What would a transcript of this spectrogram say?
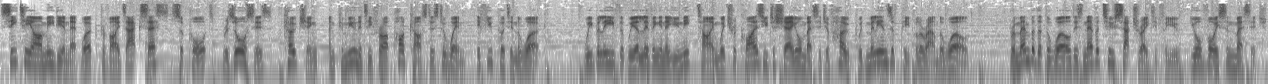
CTR Media Network provides access, support, resources, coaching, and community for our podcasters to win, if you put in the work. We believe that we are living in a unique time which requires you to share your message of hope with millions of people around the world. Remember that the world is never too saturated for you, your voice and message.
